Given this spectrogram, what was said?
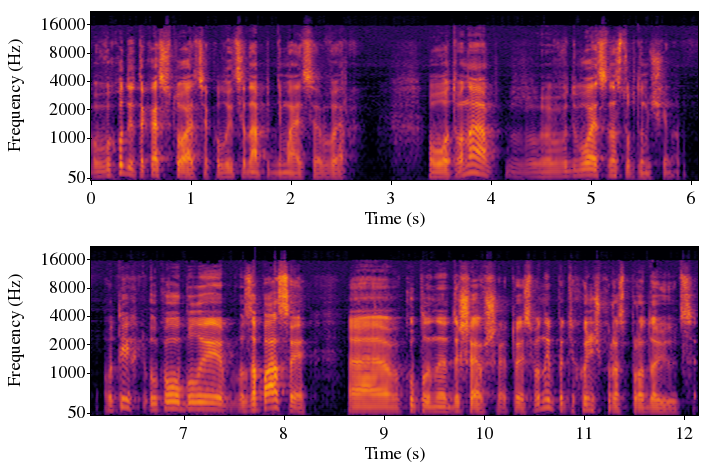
виходить така ситуація, коли ціна піднімається вверх. От, вона відбувається наступним чином. У тих, у кого були запаси, куплене дешевше. Тобто вони потихонечку розпродаються.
